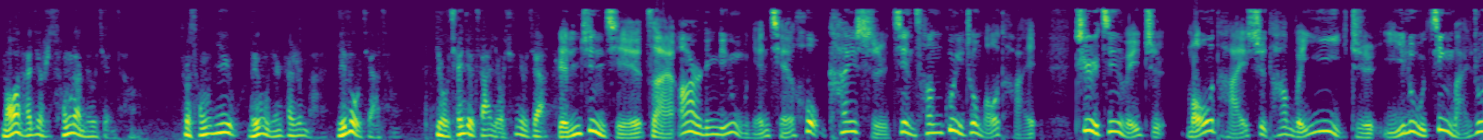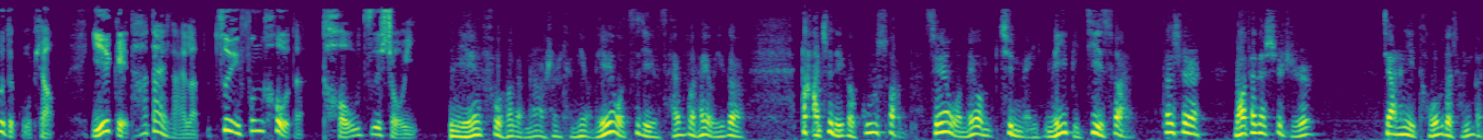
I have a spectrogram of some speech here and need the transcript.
茅台就是从来没有减仓，就从一零五年开始买，一路加仓。有钱就加，有钱就加。任俊杰在二零零五年前后开始建仓贵州茅台，至今为止，茅台是他唯一一只一路净买入的股票，也给他带来了最丰厚的投资收益。年复合百分之二十是肯定有的，因为我自己财富它有一个大致的一个估算的，虽然我没有去每每一笔计算，但是茅台的市值加上你投入的成本，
